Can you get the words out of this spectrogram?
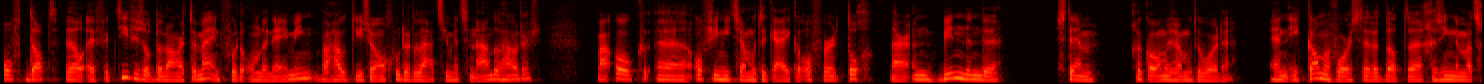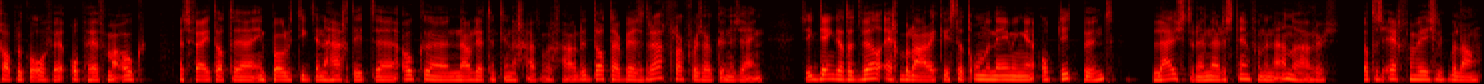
of dat wel effectief is op de lange termijn voor de onderneming. Behoudt die zo'n goede relatie met zijn aandeelhouders? Maar ook eh, of je niet zou moeten kijken of er toch naar een bindende stem gekomen zou moeten worden. En ik kan me voorstellen dat uh, gezien de maatschappelijke ophe- ophef, maar ook het feit dat in politiek Den Haag dit ook nauwlettend in de gaten wordt gehouden, dat daar best draagvlak voor zou kunnen zijn. Dus ik denk dat het wel echt belangrijk is dat ondernemingen op dit punt luisteren naar de stem van hun aandeelhouders. Dat is echt van wezenlijk belang.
